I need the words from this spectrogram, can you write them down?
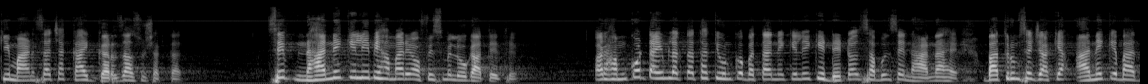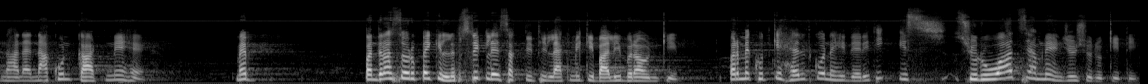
कि माणसाच्या काय गरजा असू सिर्फ़ नहाने के लिए भी हमारे ऑफ़िस में लोग आते थे। और हमको टाइम लगता था कि उनको बताने के लिए कि डेटॉल साबुन से नहाना है बाथरूम से जाके आने के बाद नहाना है, नाखून काटने हैं। मैं पंद्रह सौ रुपए की लिपस्टिक ले सकती थी लैक्मी की बाली ब्राउन की, पर मैं खुद के हेल्थ को नहीं दे रही थी। इस शुरुआत से हमने एनजीओ शुरू की थी।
